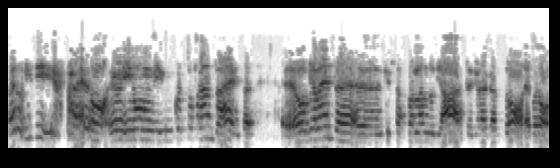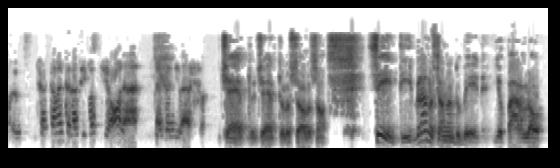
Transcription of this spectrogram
spero di sì, spero, eh, in, un- in questo frangente. Eh, ovviamente eh, si sta parlando di arte, di una canzone, però eh, certamente la situazione è ben diversa. Certo, certo, lo so, lo so. Senti, il brano sta andando bene. Io parlo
